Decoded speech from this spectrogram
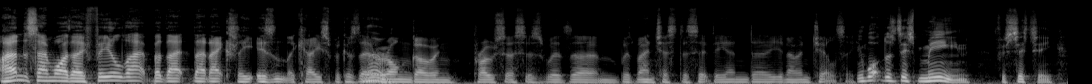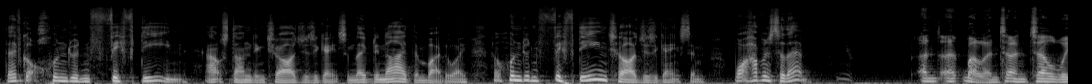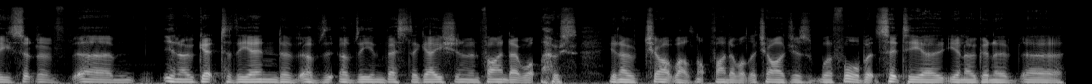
I understand why they feel that, but that, that actually isn't the case because there No. are ongoing processes with um, with Manchester City and uh, you know and Chelsea. And what does this mean for City? They've got 115 outstanding charges against them. They've denied them, by the way. 115 charges against them. What happens to them? And uh, well, unt- until we sort of um, you know get to the end of of the, of the investigation and find out what those you know char- well not find out what the charges were for, but City are you know going to. Uh,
